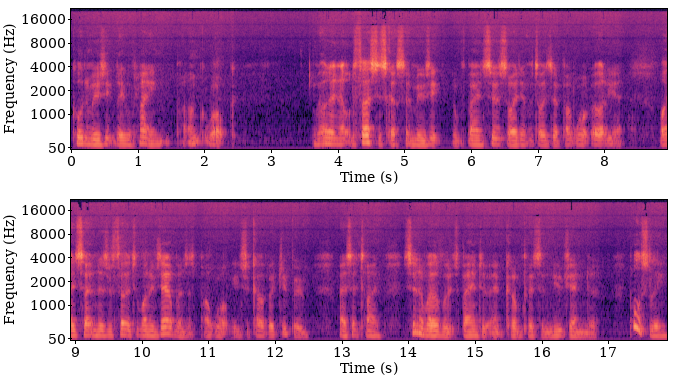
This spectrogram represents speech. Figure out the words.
called the music they were playing punk rock. Well, they're not the first to discuss their music. The band Suicide advertised their punk rock earlier. Why Sanders referred to one of his albums as punk rock in Chicago Tribune at that time. Soon the world would expand to encompass a new gender. Porcelain.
